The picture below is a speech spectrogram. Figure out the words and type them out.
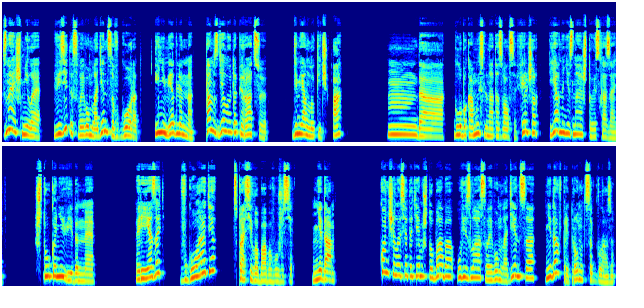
знаешь, милая, визиты своего младенца в город. И немедленно. Там сделают операцию. Демьян Лукич, а?» «М-да», — глубокомысленно отозвался фельдшер, явно не зная, что и сказать. «Штука невиданная». «Резать? В городе?» — спросила баба в ужасе. «Не дам». Кончилось это тем, что баба увезла своего младенца, не дав притронуться к глазу.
